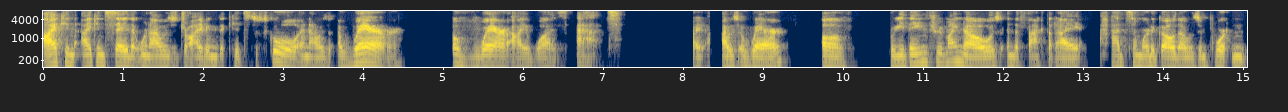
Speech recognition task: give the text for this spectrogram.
I can I can say that when I was driving the kids to school and I was aware of where I was at, right? I was aware of breathing through my nose and the fact that I had somewhere to go that was important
